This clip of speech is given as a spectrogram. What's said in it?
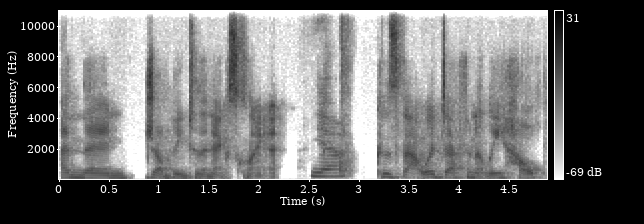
and then jumping to the next client. Yeah because that would definitely help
